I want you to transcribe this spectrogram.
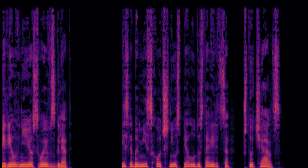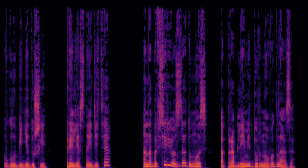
вперил в нее свой взгляд. Если бы мисс Ходж не успела удостовериться, что Чарльз в глубине души прелестное дитя, она бы всерьез задумалась о проблеме дурного глаза.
